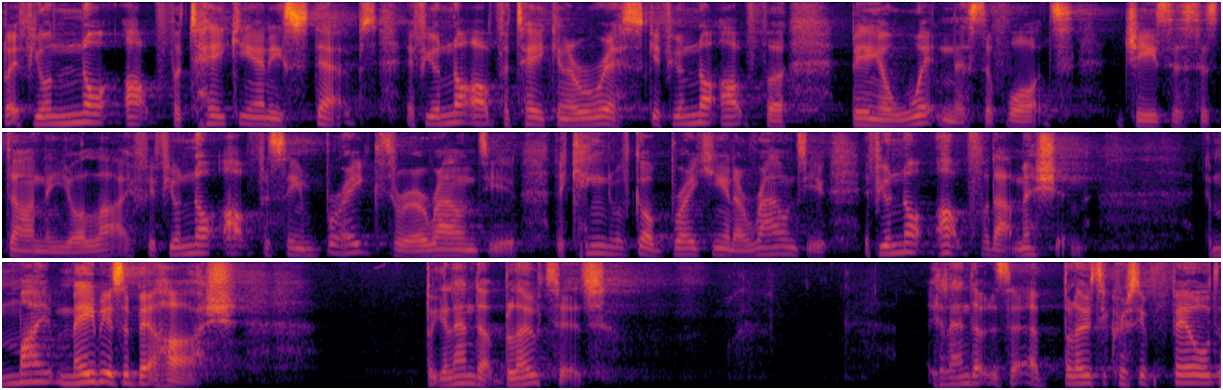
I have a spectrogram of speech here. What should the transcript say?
But if you're not up for taking any steps, if you're not up for taking a risk, if you're not up for being a witness of what Jesus has done in your life, if you're not up for seeing breakthrough around you, the kingdom of God breaking in around you, if you're not up for that mission, it might, maybe it's a bit harsh, but you'll end up bloated You'll end up as a bloated Christian, filled,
